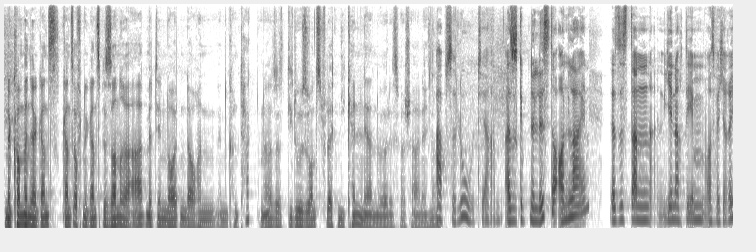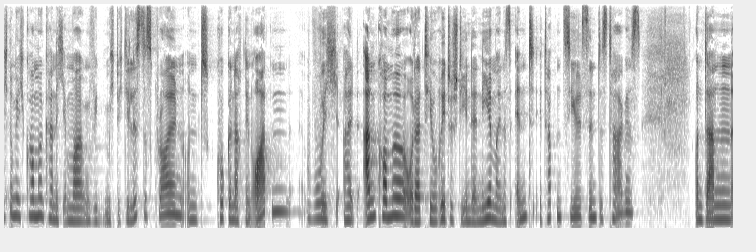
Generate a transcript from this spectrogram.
dann kommt man ja ganz, ganz auf eine ganz besondere Art mit den Leuten da auch in, in Kontakt, ne? Also, die du sonst vielleicht nie kennenlernen würdest wahrscheinlich. Ne? Absolut, ja. Also es gibt eine Liste online. Das ist dann, je nachdem, aus welcher Richtung ich komme, kann ich immer irgendwie mich durch die Liste scrollen und gucke nach den Orten, wo ich halt ankomme oder theoretisch die in der Nähe meines Endetappenziels sind des Tages. Und dann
